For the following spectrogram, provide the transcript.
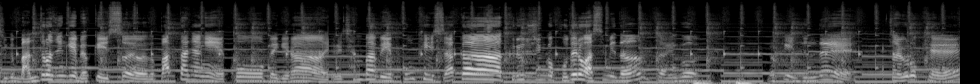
지금 만들어진 게 몇 개 있어요. 이거 빠따냥의 에코백이랑 여기 찬바비의 폰 케이스 아까 그려주신 거 그대로 왔습니다. 자 이거 몇 개 있는데 자 요렇게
